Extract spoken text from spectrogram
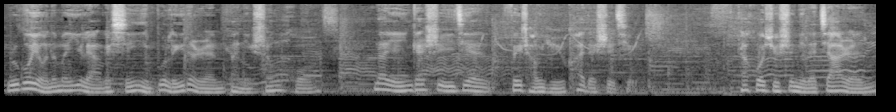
如果有那么一两个形影不离的人伴你生活，那也应该是一件非常愉快的事情。他或许是你的家人、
